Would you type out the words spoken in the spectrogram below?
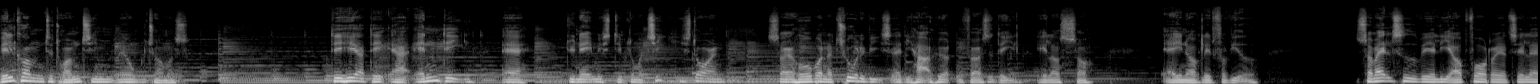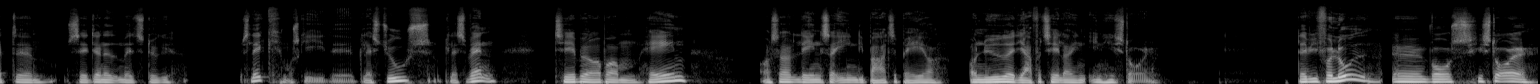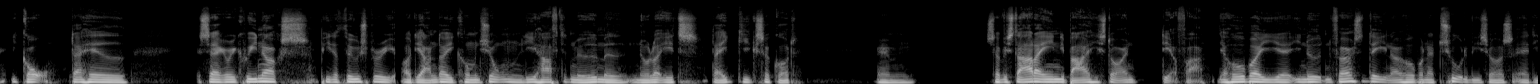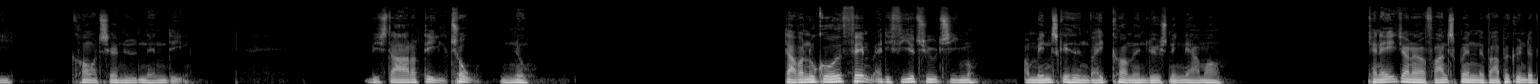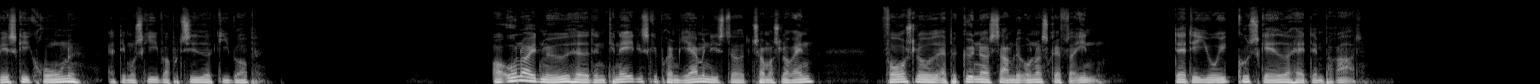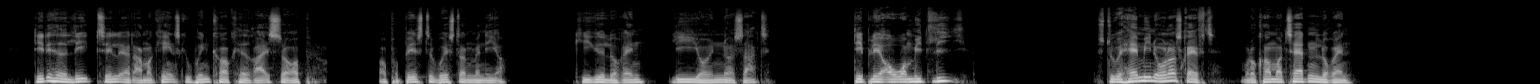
Velkommen til Drømmeteam med onkel Thomas. Det her det er anden del af Dynamisk Diplomati-historien, så jeg håber naturligvis, at I har hørt den første del, ellers så er I nok lidt forvirret. Som altid vil jeg lige opfordre jer til at øh, sætte jer ned med et stykke slik, måske et øh, glas juice, et glas vand, tæppe op om hagen, og så læne sig egentlig bare tilbage og, og nyde, at jeg fortæller en, en historie. Da vi forlod øh, vores historie i går, der havde Zachary Queenox, Peter Thewsbury og de andre i kommissionen lige haft et møde med 0 og 1, der ikke gik så godt. Øhm, så vi starter egentlig bare historien derfra. Jeg håber, I, øh, I nød den første del, og jeg håber naturligvis også, at I kommer til at nyde den anden del. Vi starter del 2 nu. Der var nu gået 5 af de 24 timer, og menneskeheden var ikke kommet en løsning nærmere. Kanadierne og franskmændene var begyndt at viske i krone, at det måske var på tide at give op. Og under et møde havde den kanadiske premierminister Thomas Loren foreslået at begynde at samle underskrifter ind, da det jo ikke kunne skade at have dem parat. Dette havde ledt til, at amerikanske Wincock havde rejst sig op, og på bedste western manier kiggede Loren lige i øjnene og sagt, det bliver over mit liv. Hvis du vil have min underskrift, må du komme og tage den, Loren.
